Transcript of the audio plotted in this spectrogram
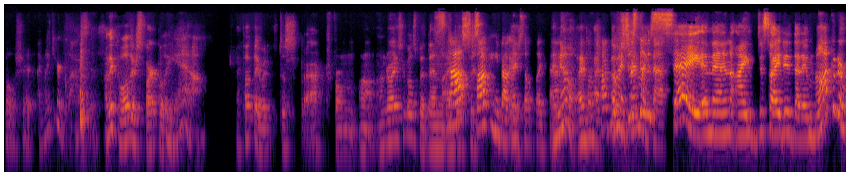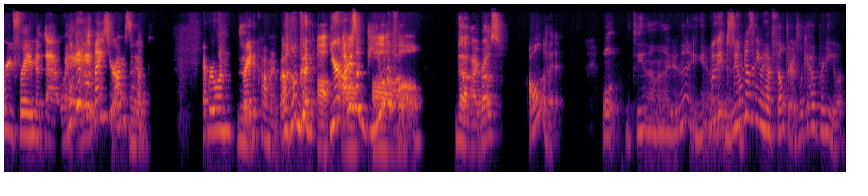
bullshit. I like your glasses. Are they cool? They're sparkly. Yeah. I thought they would distract from uh, under icicles, but then I Stop just talking about I- yourself like that. I know. I, Don't I, talk I to was just gonna like that. say, and then I decided that I'm not gonna reframe it that way. Look at how nice your eyes I look. Everyone, write it- a comment about how good Uh, your eyes uh, look beautiful. The eyebrows. All of it. Well, see, that I do that, you can't. Look at. Zoom doesn't even have filters. Look at how pretty you look.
